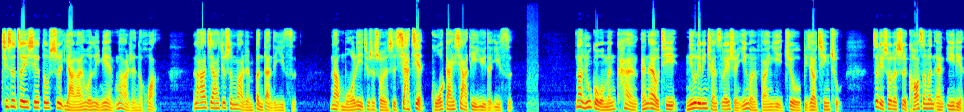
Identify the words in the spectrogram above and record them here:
其实这一些都是亚兰文里面骂人的话。拉加就是骂人笨蛋的意思，那魔力就是说人是下贱，活该下地狱的意思。那如果我们看 NLT New Living Translation 英文翻译就比较清楚，这里说的是 "cosmon and idiot，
